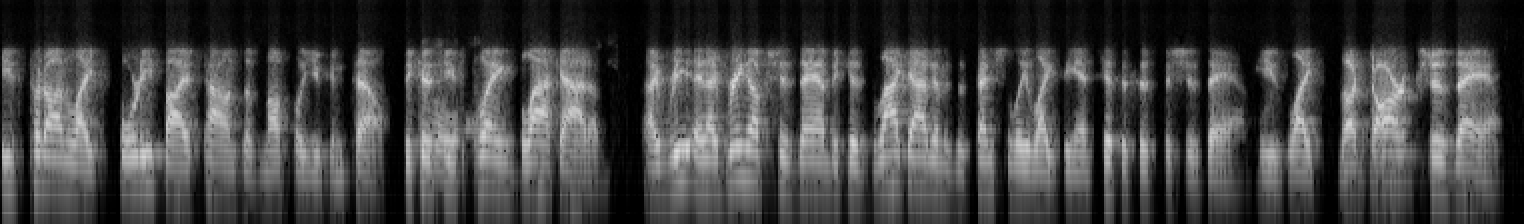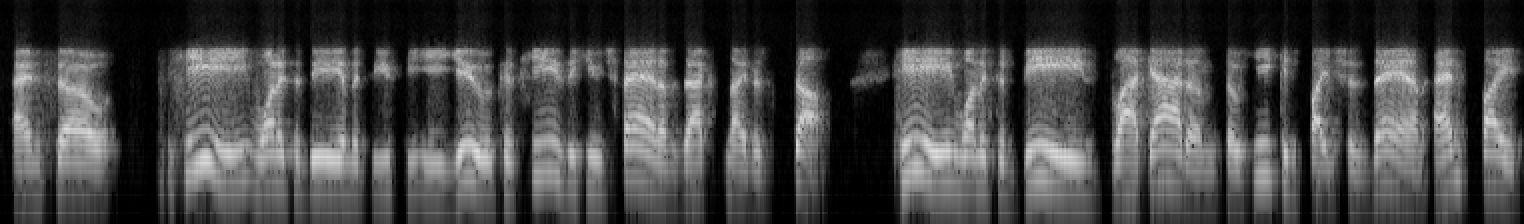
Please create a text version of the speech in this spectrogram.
He's put on like 45 pounds of muscle, you can tell, because he's Oh. playing Black Adam. I re- and I bring up Shazam because Black Adam is essentially like the antithesis to Shazam. He's like the dark Shazam. And so he wanted to be in the DCEU because he's a huge fan of Zack Snyder's stuff. He wanted to be Black Adam so he can fight Shazam and fight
